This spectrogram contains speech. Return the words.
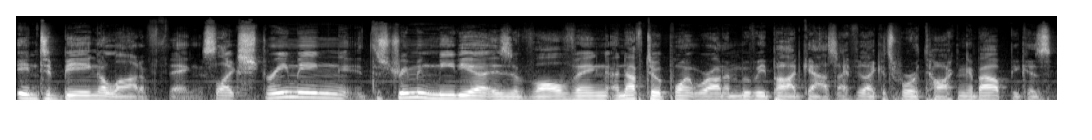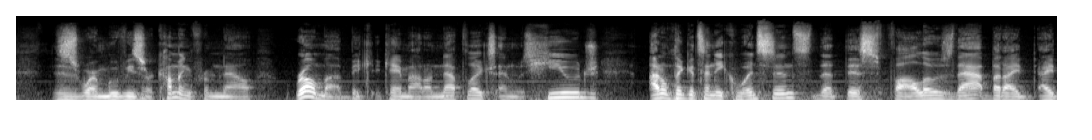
into being a lot of things. Like streaming, the streaming media is evolving enough to a point where on a movie podcast, I feel like it's worth talking about because this is where movies are coming from now. Roma came out on Netflix and was huge. I don't think it's any coincidence that this follows that, but I, I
